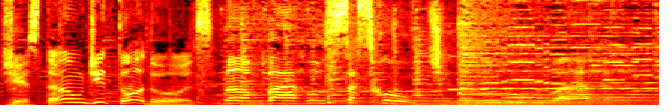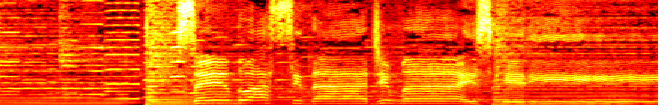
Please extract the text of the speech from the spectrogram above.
Gestão de todos. Nova Russas continua sendo a cidade mais querida.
